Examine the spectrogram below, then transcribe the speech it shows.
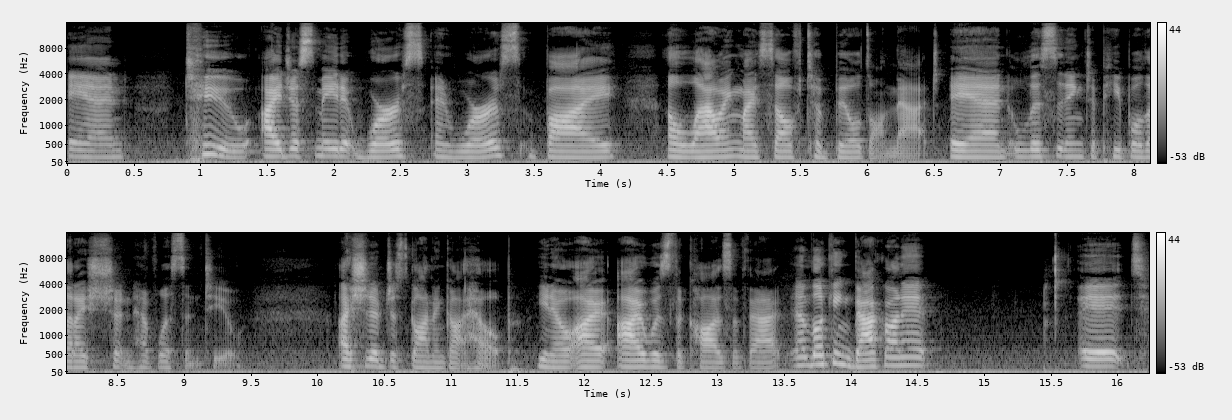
and two, I just made it worse and worse by allowing myself to build on that and listening to people that I shouldn't have listened to. I should have just gone and got help. You know, I I was the cause of that. And looking back on it, it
